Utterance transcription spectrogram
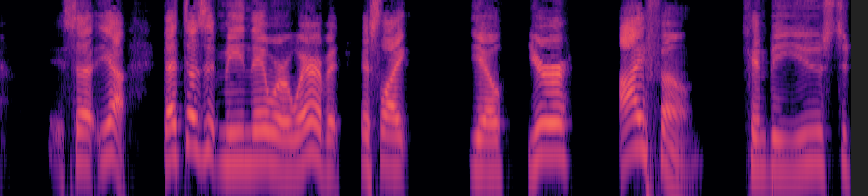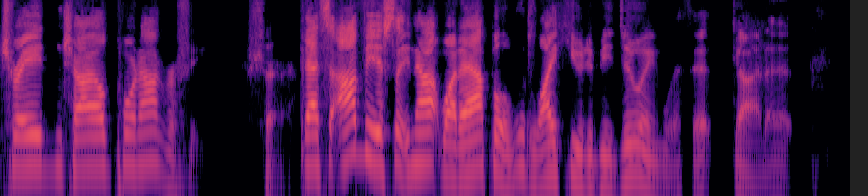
So yeah, that doesn't mean they were aware of it. It's like, you know, your iPhone can be used to trade in child pornography. Sure. That's obviously not what Apple would like you to be doing with it. Got it.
